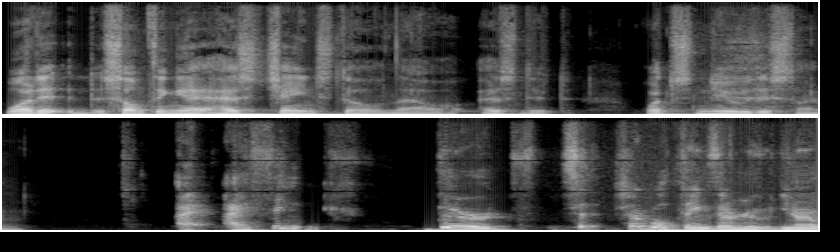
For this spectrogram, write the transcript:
What it, something has changed though now, hasn't it? What's new this time? I, I think there are several things that are new. You know,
